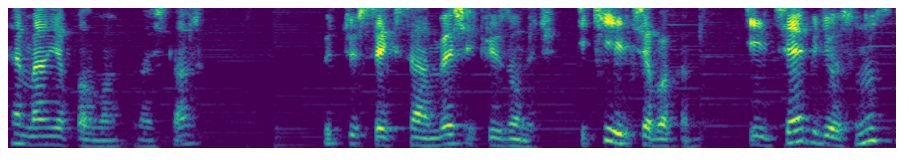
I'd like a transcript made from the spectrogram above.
Hemen yapalım arkadaşlar. 385, 213. İki ilçe bakın. İlçe biliyorsunuz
